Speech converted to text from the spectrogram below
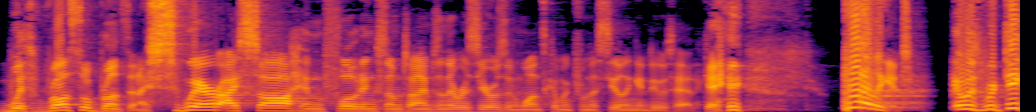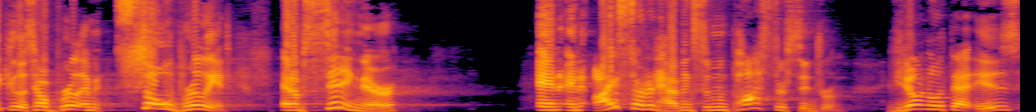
with Russell Brunson. I swear I saw him floating sometimes and there were zeros and ones coming from the ceiling into his head, okay? brilliant! It was ridiculous how brilliant, I mean, so brilliant. And I'm sitting there and, and I started having some imposter syndrome. If you don't know what that is,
